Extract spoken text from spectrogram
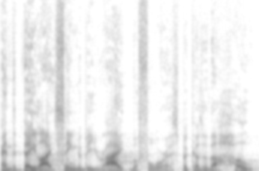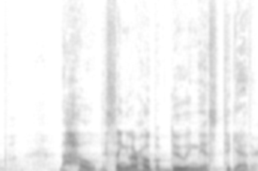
and the daylight seemed to be right before us because of the hope, the hope, the singular hope of doing this together.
